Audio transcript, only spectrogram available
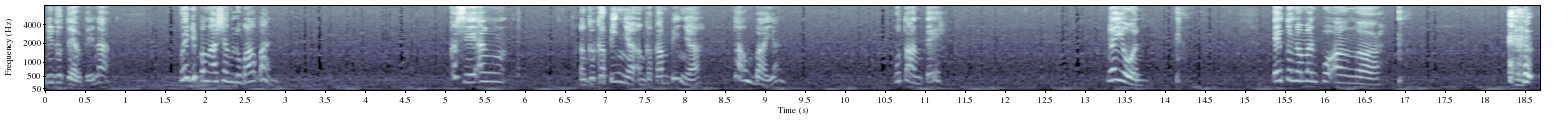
ni Duterte na pwede pa nga siyang lumaban. Kasi ang ang kakapin niya, ang kakampi niya, taong bayan. Butante. Ngayon, ito naman po ang ah,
